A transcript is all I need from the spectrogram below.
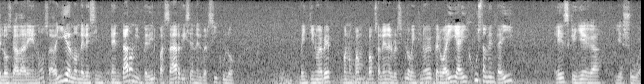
de los Gadarenos, ahí en donde les intentaron impedir pasar, dice en el versículo 29, bueno, vamos a leer en el versículo 29, pero ahí, ahí, justamente ahí es que llega Yeshua.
